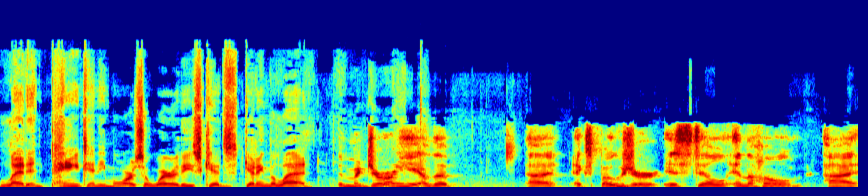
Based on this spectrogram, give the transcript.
lead in paint anymore. So, where are these kids getting the lead? The majority of the uh, exposure is still in the home. Uh,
